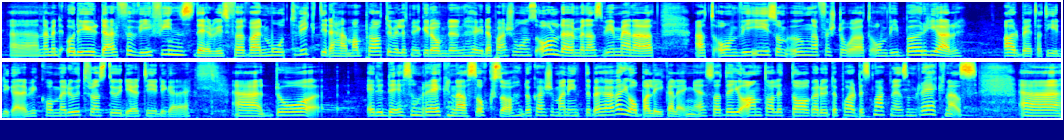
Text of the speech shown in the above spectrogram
Uh, nej men, och det är ju därför vi finns delvis, för att vara en motvikt i det här. Man pratar väldigt mycket om den höjda pensionsåldern medan vi menar att, att om vi som unga förstår att om vi börjar arbeta tidigare, vi kommer ut från studier tidigare, uh, då är det det som räknas också. Då kanske man inte behöver jobba lika länge. Så att det är ju antalet dagar ute på arbetsmarknaden som räknas. Eh,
